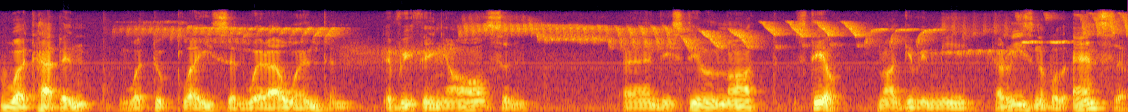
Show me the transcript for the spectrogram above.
what happened, what took place, and where I went, and everything else, and and they still not still not giving me a reasonable answer.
